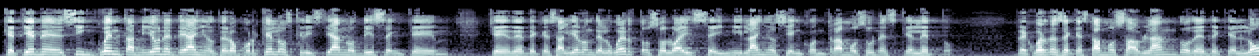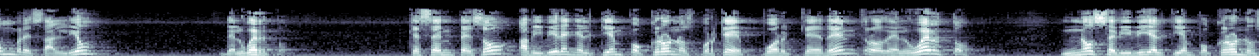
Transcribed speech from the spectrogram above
que tiene 50 millones de años, pero ¿por qué los cristianos dicen que, que desde que salieron del huerto solo hay seis mil años y encontramos un esqueleto? Recuérdese que estamos hablando desde que el hombre salió del huerto que se empezó a vivir en el tiempo cronos. ¿Por qué? Porque dentro del huerto no se vivía el tiempo cronos,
